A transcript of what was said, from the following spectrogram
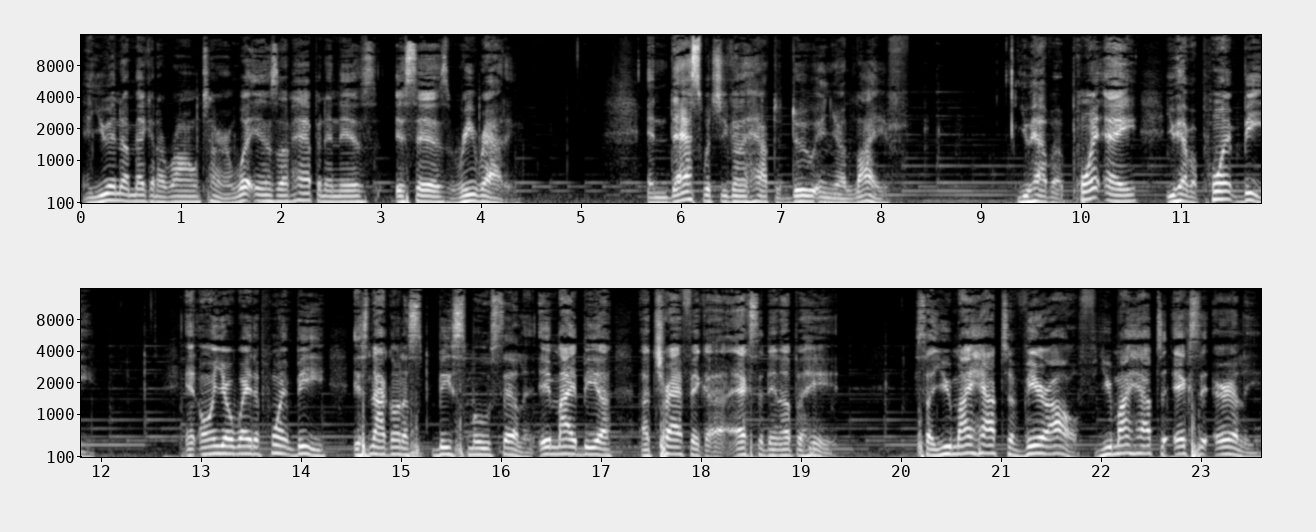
and you end up making a wrong turn, what ends up happening is it says rerouting. And that's what you're going to have to do in your life. You have a point A, you have a point B, and on your way to point B, it's not going to be smooth sailing. It might be a, a traffic uh, accident up ahead. So you might have to veer off. You might have to exit early.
